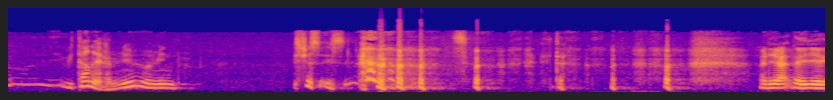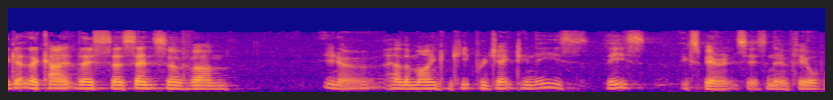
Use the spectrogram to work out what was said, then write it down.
you've done it, haven't you? I mean, it's just it's and yet you get the kind this uh, sense of um, you know how the mind can keep projecting these these experiences and then feel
